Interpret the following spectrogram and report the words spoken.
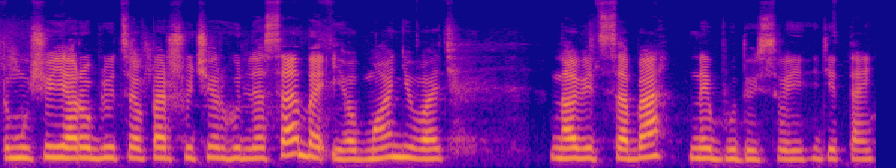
Тому що я роблю це в першу чергу для себе і обманювати навіть себе не буду і своїх дітей.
